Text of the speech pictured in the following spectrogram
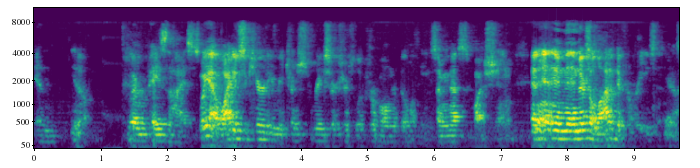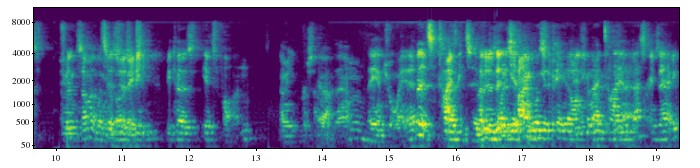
and, you know, whoever pays the highest. Well, yeah, why do security research- researchers look for vulnerabilities? I mean, that's the question. And, and, and- and there's a lot of different reasons. Yeah. I mean, some of them What's is the just motivation? be- because it's fun. I mean, for some Yeah. of them, they enjoy it. But it's time consuming. But it You wanna is get- time You get consuming, paid off and for that time investment. Exactly.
